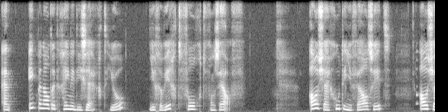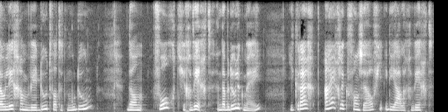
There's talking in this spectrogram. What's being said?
En ik ben altijd degene die zegt: joh, je gewicht volgt vanzelf. Als jij goed in je vel zit, als jouw lichaam weer doet wat het moet doen, dan volgt je gewicht. En daar bedoel ik mee, je krijgt eigenlijk vanzelf je ideale gewicht.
